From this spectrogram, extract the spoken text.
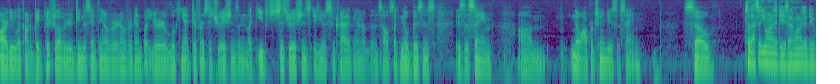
argue like on a big picture level, you're doing the same thing over and over again, but you're looking at different situations, and like each situation is idiosyncratic in and of themselves. Like no business is the same, um, no opportunity is the same. So So that's what you wanted to do. You said I want to go do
